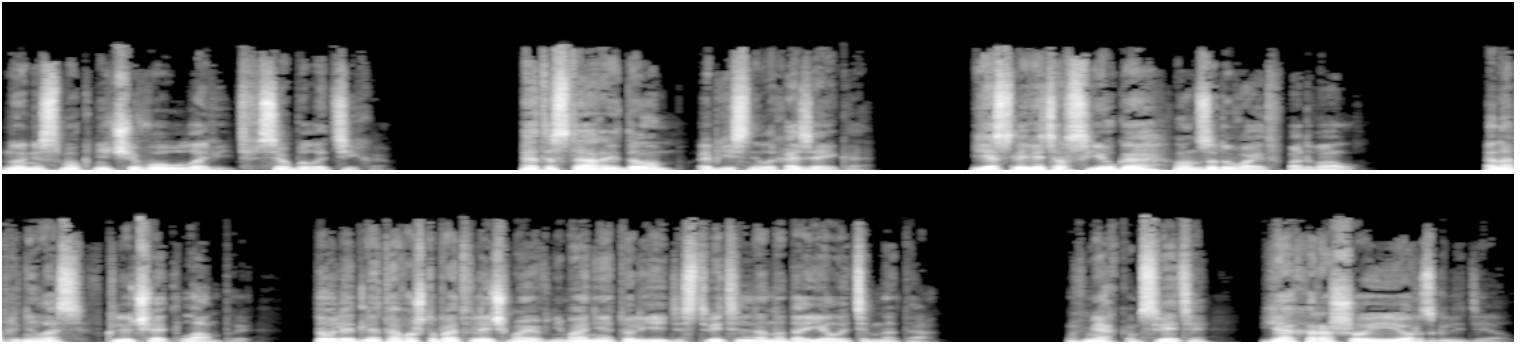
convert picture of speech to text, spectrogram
но не смог ничего уловить. Все было тихо. «Это старый дом», — объяснила хозяйка. Если ветер с юга, он задувает в подвал. Она принялась включать лампы. То ли для того, чтобы отвлечь мое внимание, то ли ей действительно надоела темнота. В мягком свете я хорошо ее разглядел.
